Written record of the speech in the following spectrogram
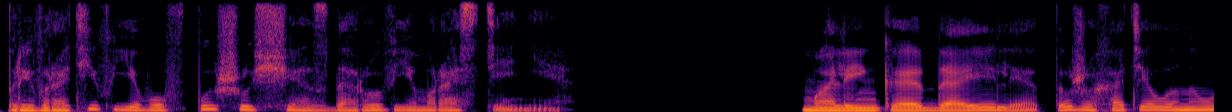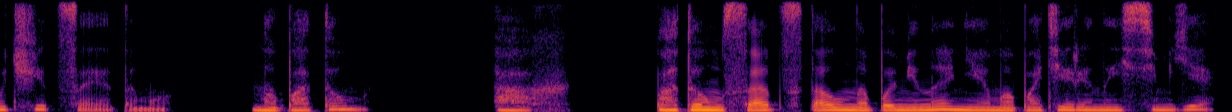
превратив его в пышущее здоровьем растение. Маленькая Даэлия тоже хотела научиться этому. Но потом... Ах, потом сад стал напоминанием о потерянной семье,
